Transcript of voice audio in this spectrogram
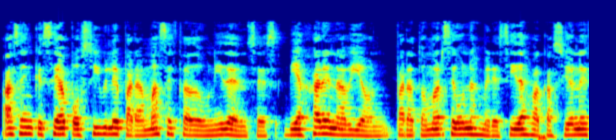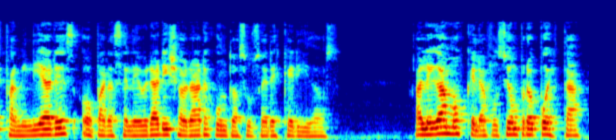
hacen que sea posible para más estadounidenses viajar en avión para tomarse unas merecidas vacaciones familiares o para celebrar y llorar junto a sus seres queridos. Alegamos que la fusión propuesta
